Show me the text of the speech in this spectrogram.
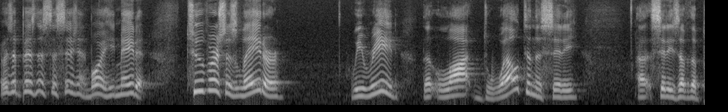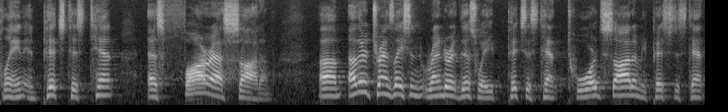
It was a business decision. Boy, he made it. Two verses later, we read that Lot dwelt in the city, uh, cities of the plain, and pitched his tent as far as Sodom. Um, other translations render it this way: he pitched his tent towards Sodom. He pitched his tent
